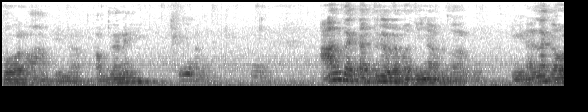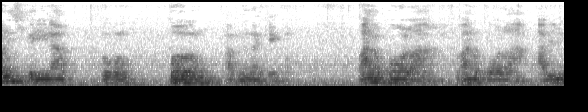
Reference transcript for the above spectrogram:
போகலாம் அப்படின்னா அப்படிதானே? கத்துறத பார்த்தீங்கன்னா அப்படிதான் இருக்கும். நீங்க நல்லா கவனிச்சுக்கிறீங்கன்னா போகும் போகும் அப்படின்னு தான் கேட்கும். வாங்க போகலாம் வாங்க போகலாம் அப்படின்னு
